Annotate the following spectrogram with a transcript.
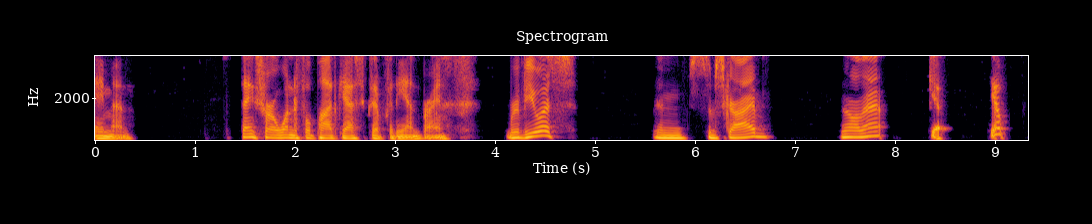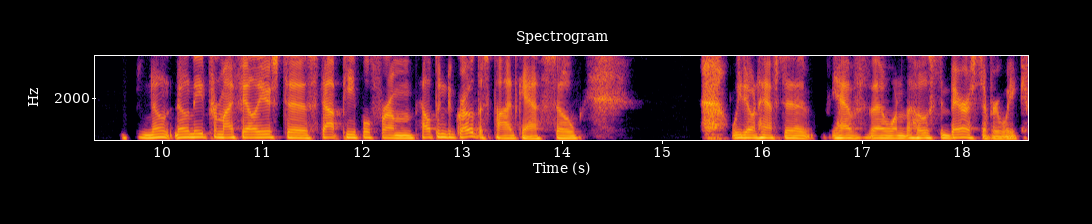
Amen. Thanks for a wonderful podcast, except for the end, Brian. Review us and subscribe and all that. Yep. Yep. No, no need for my failures to stop people from helping to grow this podcast. So we don't have to have uh, one of the hosts embarrassed every week.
